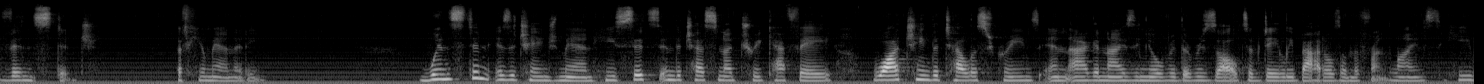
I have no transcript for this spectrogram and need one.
vestige of humanity. Winston is a changed man. He sits in the Chestnut Tree Cafe watching the telescreens and agonizing over the results of daily battles on the front lines. He,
